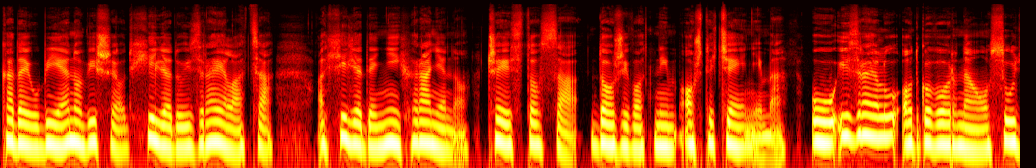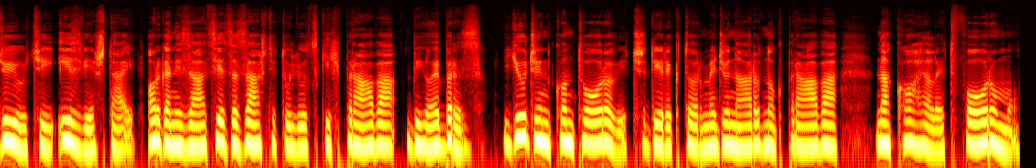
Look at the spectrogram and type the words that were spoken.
kada je ubijeno više od hiljadu Izraelaca, a hiljade njih ranjeno, često sa doživotnim oštećenjima. U Izraelu odgovor na osuđujući izvještaj Organizacije za zaštitu ljudskih prava bio je brz. Eugene Kontorović, direktor međunarodnog prava na Kohelet forumu,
